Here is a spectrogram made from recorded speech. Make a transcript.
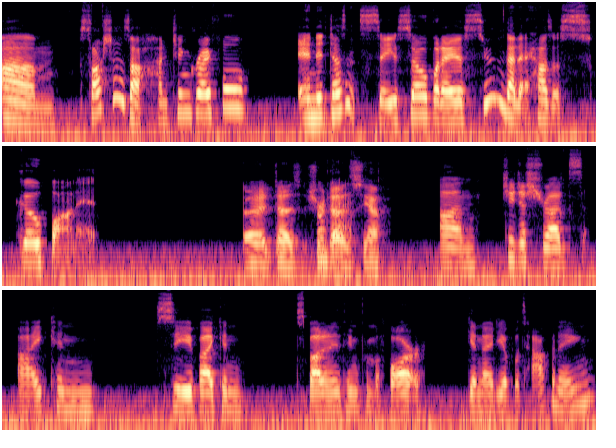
Um, Sasha has a hunting rifle, and it doesn't say so, but I assume that it has a scope on it. Uh, it does sure Okay. does, yeah. Um, she just shrugs. I can see if I can spot anything from afar, get an idea of what's happening.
